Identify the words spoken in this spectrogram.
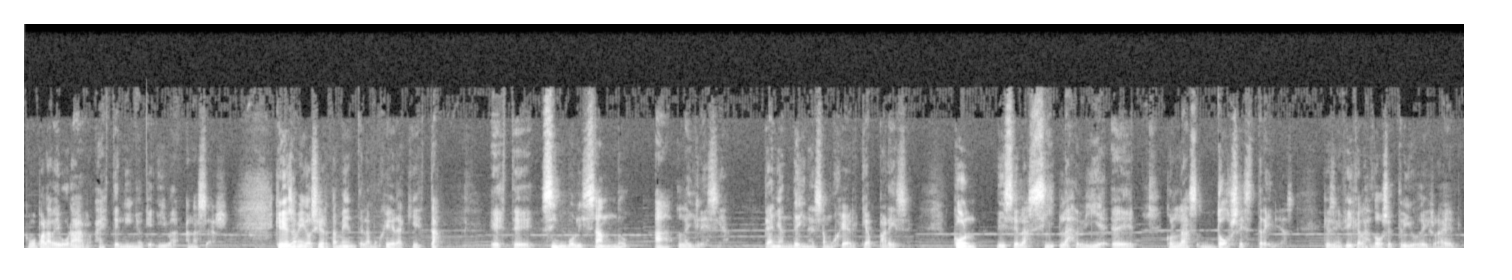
como para devorar a este niño que iba a nacer. Queridos amigos, ciertamente la mujer aquí está este, simbolizando a la iglesia. Vean esa mujer que aparece con, dice, las, las eh, con las doce estrellas, que significa las doce tribus de Israel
